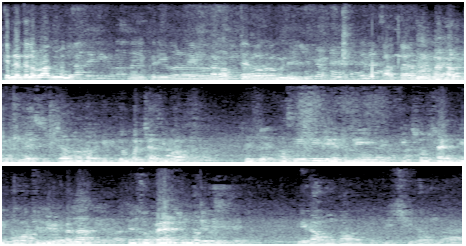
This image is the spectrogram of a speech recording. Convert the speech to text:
ਕਿੰਨੇ ਦਿਨ ਬਾਅਦ ਮਿਲੇ ਇਹ ਕਰੀਬਨ ਹਫ਼ਤੇ ਮਗਰੋਂ ਮਿਲੇ ਜੀ। ਮੇਰੇ ਨਾਲ ਗੱਲ ਕੀਤੀ ਸੀ ਜਦੋਂ ਗੱਲ ਕੀਤੀ ਉਹ ਬੱਚਾ ਸੀ ਵਾਪਸ ਠੀਕ ਹੈ ਅਸੀਂ ਵੀ ਰੇਟ ਲਈ 137 ਤੋਂ ਚੱਲੀ ਪਹਿਲਾਂ 365 ਹੁੰਦਾ ਸੀ ਮੇਰਾ ਹੁੰਦਾ ਪੀਛੀ ਦਾ ਹੁੰਦਾ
